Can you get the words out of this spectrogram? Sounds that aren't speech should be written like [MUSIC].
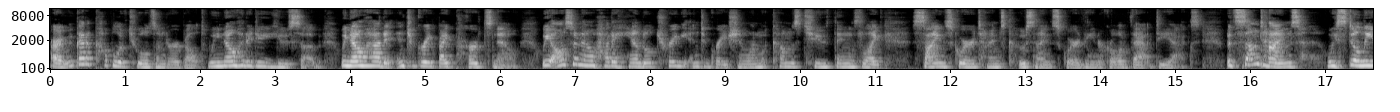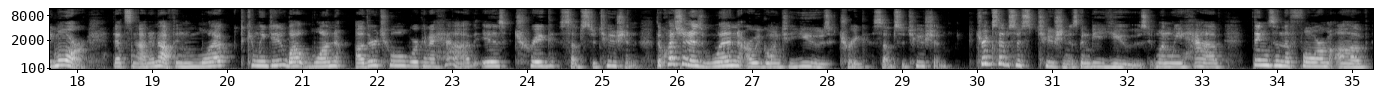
All right, we've got a couple of tools under our belt. We know how to do U sub. We know how to integrate by parts now. We also know how to handle trig integration when it comes to things like sine squared times cosine squared, the integral of that dx. But sometimes we still need more. That's not enough. And what can we do? Well, one other tool we're going to have is trig substitution. The question is, when are we going to use trig substitution? Trig substitution is going to be used when we have things in the form of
